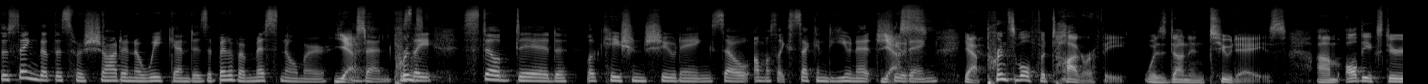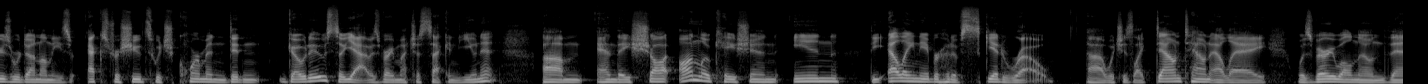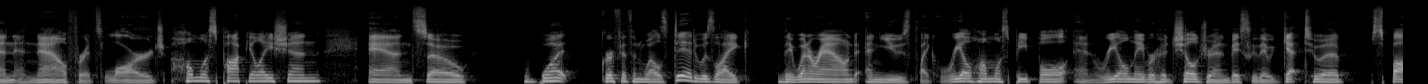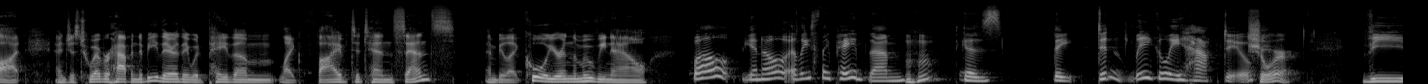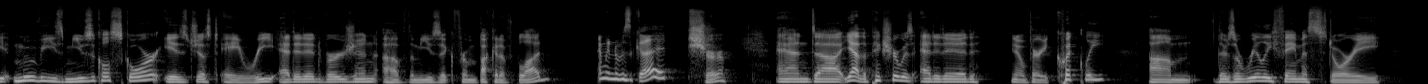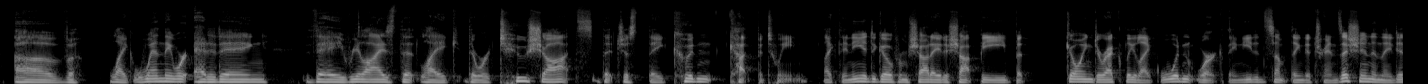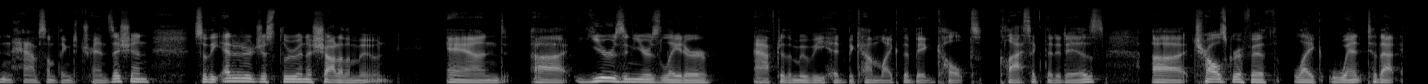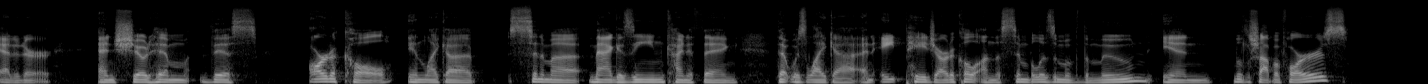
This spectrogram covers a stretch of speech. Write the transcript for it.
So saying that this was shot in a weekend is a bit of a misnomer. Yes. Then, because Prince- they still did location shooting, so almost like second unit Yes. shooting. Yeah, principal photography was done in two days. Um, all the exteriors were done on these extra shoots, which Corman didn't go to. So, yeah, it was very much a second unit. Um, and they shot on location in the LA neighborhood of Skid Row. Uh, which is like downtown LA, was very well known then and now for its large homeless population. And so, what Griffith and Wells did was like they went around and used like real homeless people and real neighborhood children. Basically, they would get to a spot and just whoever happened to be there, they would pay them like five to 10 cents and be like, cool, you're in the movie now. Well, you know, at least they paid them Mm-hmm. because they didn't legally have to. Sure. The movie's musical score is just a re edited version of the music from Bucket of Blood. I mean, it was good. Sure. And uh, yeah, the picture was edited, you know, very quickly. Um, there's a really famous story of like when they were editing, they realized that like there were two shots that just they couldn't cut between. Like they needed to go from shot A to shot B, but going directly like wouldn't work. They needed something to transition and they didn't have something to transition. So the editor just threw in a shot of the moon. And uh, years and years later, after the movie had become like the big cult classic that it is, uh, Charles Griffith like went to that editor and showed him this article in like a cinema magazine kind of thing that was like a, an eight page article on the symbolism of the moon in Little Shop of Horrors.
